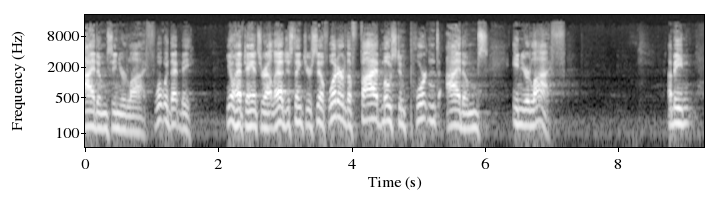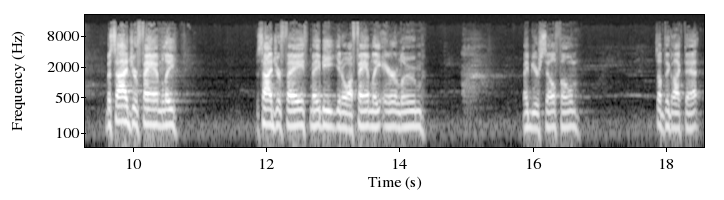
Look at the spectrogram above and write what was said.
items in your life? What would that be? You don't have to answer out loud. Just think to yourself, what are the five most important items in your life? I mean, besides your family, besides your faith, maybe, you know, a family heirloom, maybe your cell phone, something like that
